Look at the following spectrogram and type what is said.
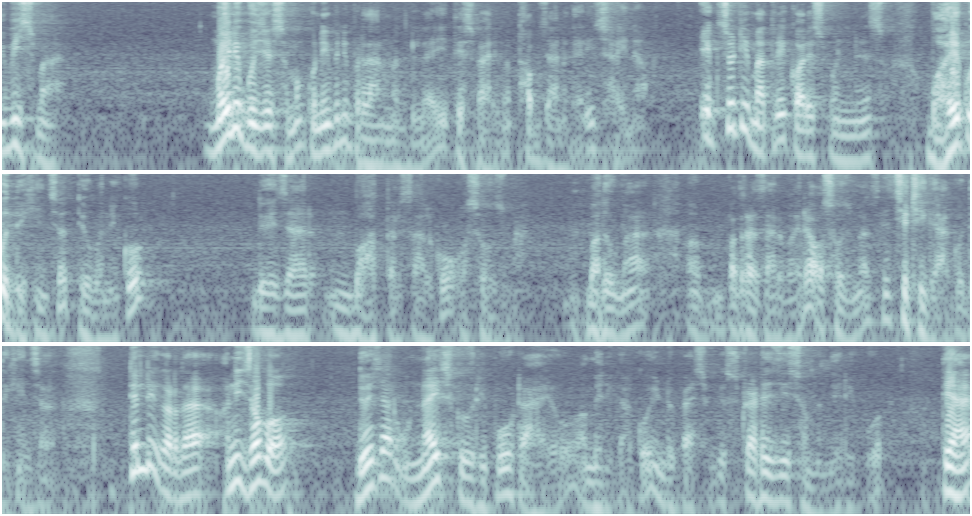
यो बिचमा मैले बुझेसम्म कुनै पनि प्रधानमन्त्रीलाई त्यसबारेमा थप जानकारी छैन। एकचोटि मात्रै करेस्पोन्डेन्स भएको देखिन्छ त्यो भनेको दुई हजार बहत्तर सालको असोजमा भदौमा पत्राचार भएर असोजमा चाहिँ चिठी गएको देखिन्छ। त्यसले गर्दा अनि जब दुई हजार उन्नाइसको रिपोर्ट आयो अमेरिकाको इन्डो पेसिफिक स्ट्राटेजी सम्बन्धी रिपोर्ट त्यहाँ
